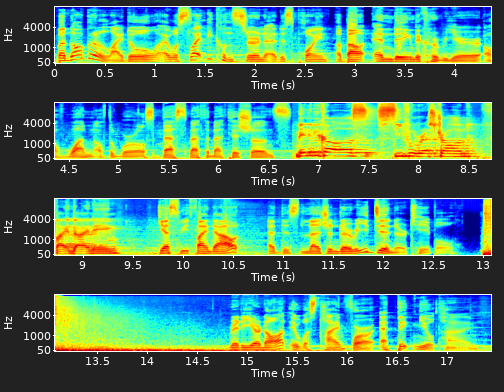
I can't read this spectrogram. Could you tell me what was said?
but not gonna lie though, I was slightly concerned at this point about ending the career of one of the world's best mathematicians. Mainly because seafood restaurant, fine dining. Guess we'd find out at this legendary dinner table. Ready or not, it was time for our epic mealtime.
